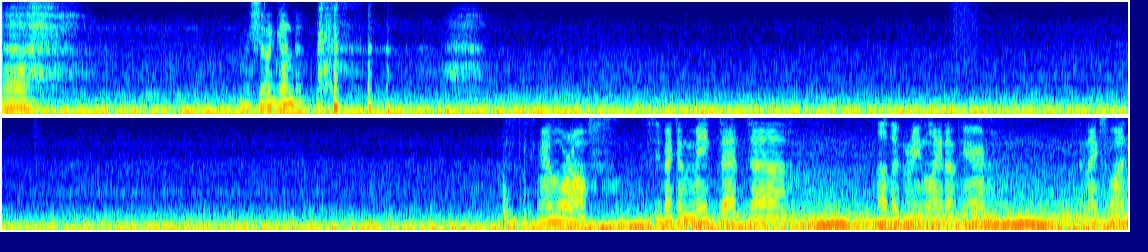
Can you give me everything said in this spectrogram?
Uh, I should have gunned it. and we're off. Let's see if I can make that uh, other green light up here. The next one.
